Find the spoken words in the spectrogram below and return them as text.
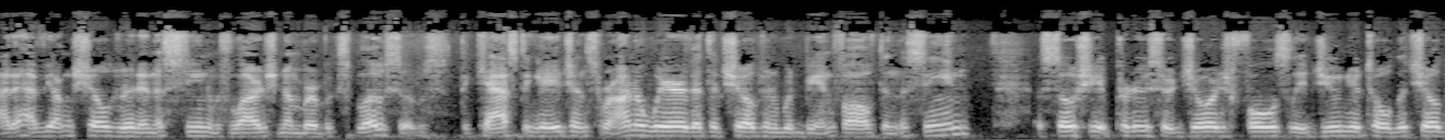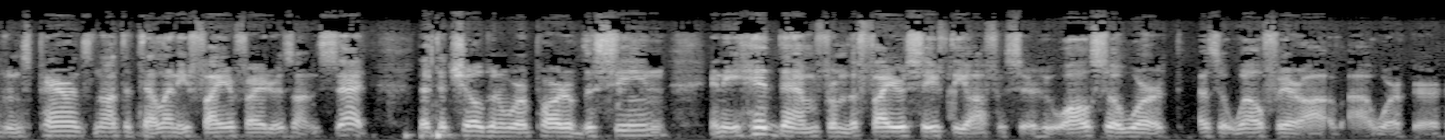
To have young children in a scene with large number of explosives. The casting agents were unaware that the children would be involved in the scene. Associate producer George Folsey Jr. told the children's parents not to tell any firefighters on set that the children were a part of the scene, and he hid them from the fire safety officer, who also worked as a welfare uh, worker.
